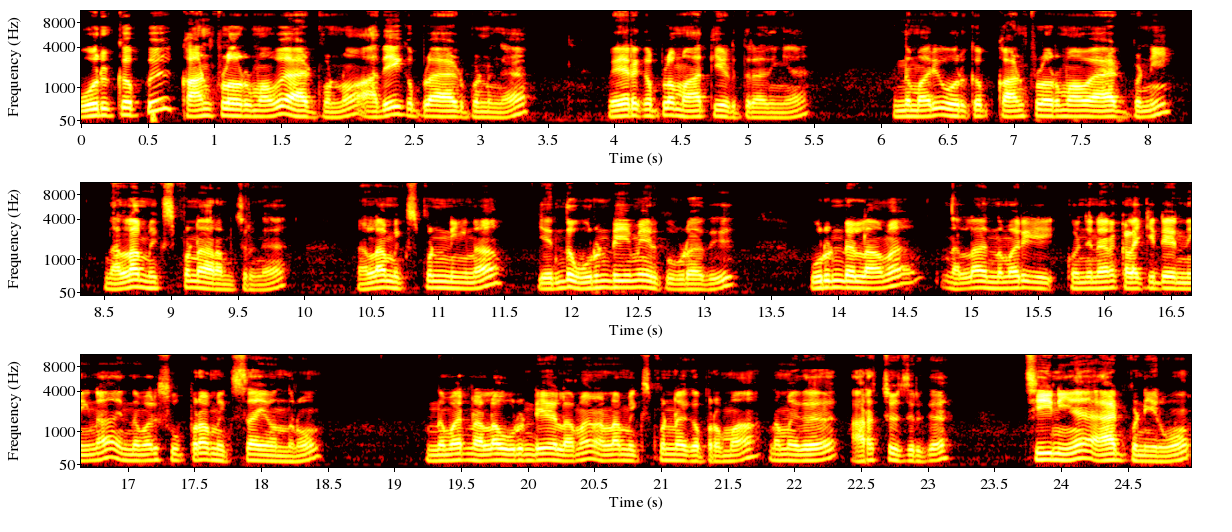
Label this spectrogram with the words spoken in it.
ஒரு கப்பு கார்ன்ஃப்ளவர் மாவு ஆட் பண்ணோம். அதே கப்பில் ஆட் பண்ணுங்கள் வேறு கப்பில் மாற்றி எடுத்துடாதீங்க. இந்த மாதிரி ஒரு கப் கார்ன்ஃப்ளவர் மாவை ஆட் பண்ணி நல்லா மிக்ஸ் பண்ண ஆரம்பிச்சிருங்க. நல்லா மிக்ஸ் பண்ணிங்கன்னா எந்த உருண்டையுமே இருக்கக்கூடாது. உருண்டை இல்லாமல் நல்லா இந்த மாதிரி கொஞ்ச நேரம் கலக்கிட்டே இருந்திங்கன்னா இந்த மாதிரி சூப்பராக மிக்ஸ் ஆகி வந்துடும் இந்த மாதிரி நல்லா உருண்டையே இல்லாமல் நல்லா மிக்ஸ் பண்ணதுக்கப்புறமா நம்ம இதை அரைச்சி வச்சுருக்க சீனியை ஆட் பண்ணிடுவோம்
